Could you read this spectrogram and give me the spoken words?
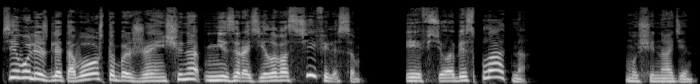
всего лишь для того, чтобы женщина не заразила вас сифилисом. И все бесплатно. Мужчина один.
